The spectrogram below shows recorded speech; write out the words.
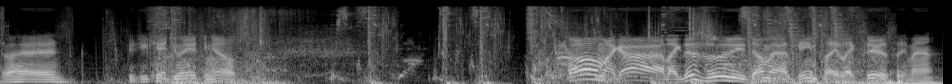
Go ahead. Cause you can't do anything else. Oh my god, like this is literally dumbass gameplay, like seriously, man.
